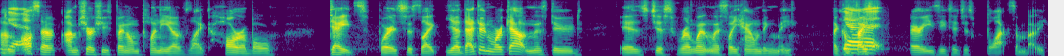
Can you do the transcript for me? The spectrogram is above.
Um, Yeah. Also, I'm sure she's been on plenty of like horrible dates where it's just like, yeah, that didn't work out, and this dude is just relentlessly hounding me. Like on Yeah, Facebook, it's very easy to just block somebody.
